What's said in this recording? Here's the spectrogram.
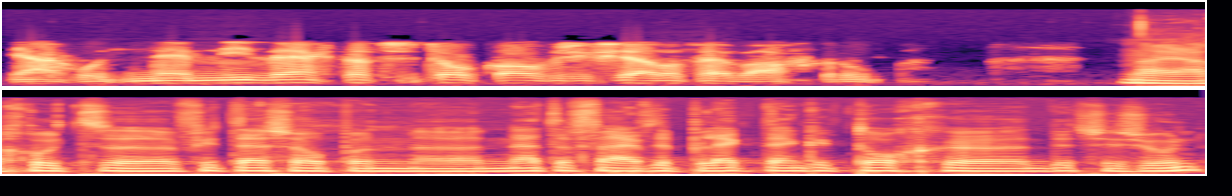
ja, goed, neem niet weg dat ze het ook over zichzelf hebben afgeroepen. Nou ja, goed. Uh, Vitesse op een uh, nette vijfde plek, denk ik toch, uh, dit seizoen.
